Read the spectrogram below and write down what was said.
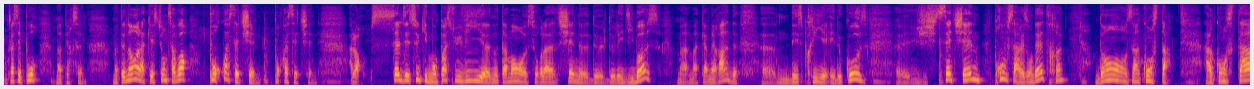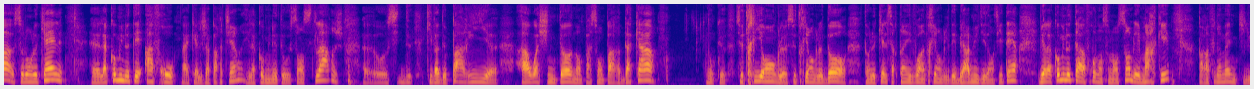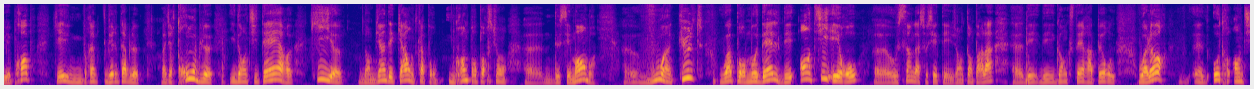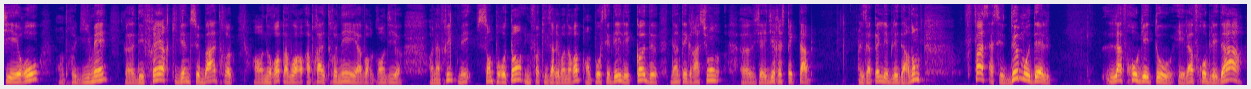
Donc ça c'est pour ma personne. Maintenant la question de savoir pourquoi cette chaîne? Pourquoi cette chaîne? Alors, celles et ceux qui ne m'ont pas suivi, euh, notamment euh, sur la chaîne de, Lady Boss, ma, camarade euh, d'esprit et de cause, cette chaîne trouve sa raison d'être dans un constat. Un constat selon lequel la communauté afro à laquelle j'appartiens, et la communauté au sens large, qui va de Paris à Washington en passant par Dakar, donc euh, ce triangle, ce triangle d'or dans lequel certains y voient un triangle des Bermudes identitaires, eh bien la communauté afro dans son ensemble est marquée par un phénomène qui lui est propre, qui est une véritable, on va dire, trouble identitaire qui, euh, dans bien des cas, en tout cas pour une grande proportion euh, de ses membres, voue un culte ou a pour modèle des anti-héros euh, au sein de la société. J'entends par là euh, des, des, gangsters, rappeurs, ou, ou alors euh, autres anti-héros, entre guillemets, des frères qui viennent se battre en Europe avoir, après être nés et avoir grandi en Afrique, mais sans pour autant, une fois qu'ils arrivent en Europe, en posséder les codes d'intégration, j'allais dire, respectables. On les appelle les blédards. Donc, face à ces deux modèles, l'afro-ghetto et l'afro-blédard,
